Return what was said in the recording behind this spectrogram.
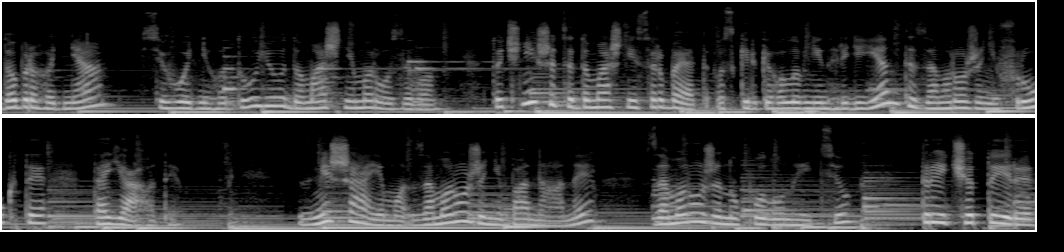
Доброго дня! Сьогодні готую домашнє морозиво. Точніше, це домашній сорбет, оскільки головні інгредієнти заморожені фрукти та ягоди. Змішаємо заморожені банани, заморожену полуницю, 3-4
